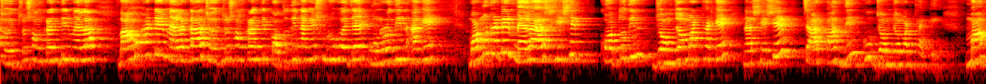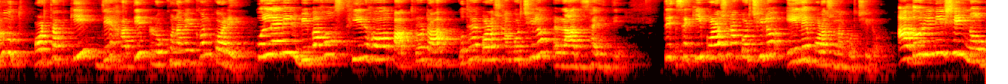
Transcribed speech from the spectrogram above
চৈত্র সংক্রান্তির মেলা। বামুনহাটের মেলাটা চৈত্র সংক্রান্তির কতদিন আগে শুরু হয়ে যায়? পনেরো দিন আগে। বামুনহাটের মেলা শেষের কতদিন জমজমাট থাকে না শেষের চার পাঁচ দিন খুব জমজমাট থাকে? মাহুত অর্থাৎ কি যে হাতির রক্ষণাবেক্ষণ করে? কল্যাণীর বিবাহ স্থির হওয়া পাত্রটা কোথায় পড়াশোনা করছিল? রাজশাহীতে সে কি পড়াশোনা করছিল? এলে পড়াশোনা করছিল। আদরিনী সেই নব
